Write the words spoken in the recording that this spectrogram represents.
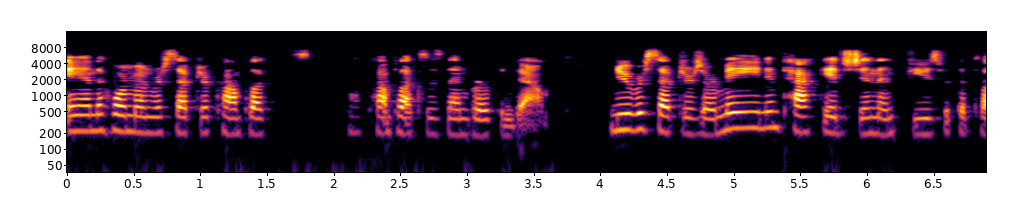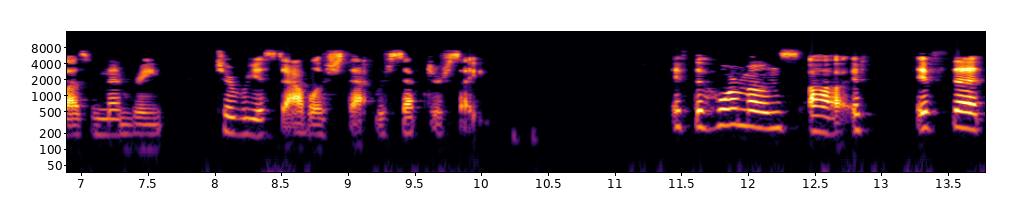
and the hormone receptor complex complex is then broken down. New receptors are made and packaged and then fused with the plasma membrane to reestablish that receptor site. If the hormones, uh, if if that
